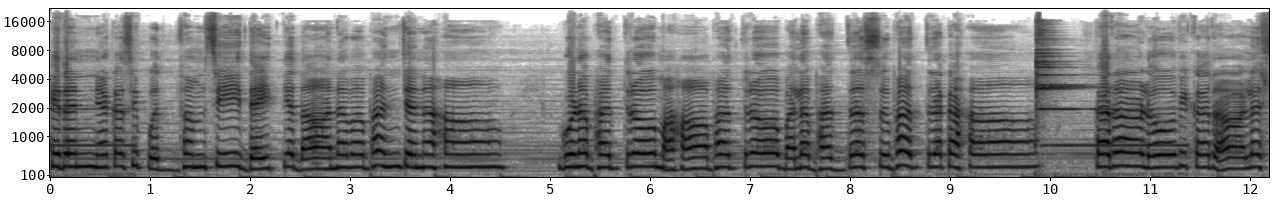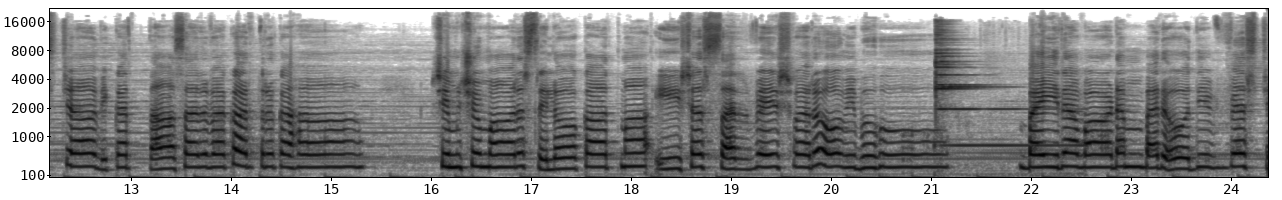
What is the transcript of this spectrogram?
हिरण्यकशिपुध्वंसी दैत्यदानवभञ्जनः गुणभद्रो महाभद्रो बलभद्रः सुभद्रकः कराळो विकराळश्च विकर्ता सर्वकर्तृकः शिंशुमारस्त्रिलोकात्मा ईशः सर्वेश्वरो विभुः। भैरवाडम्बरो दिव्यश्च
